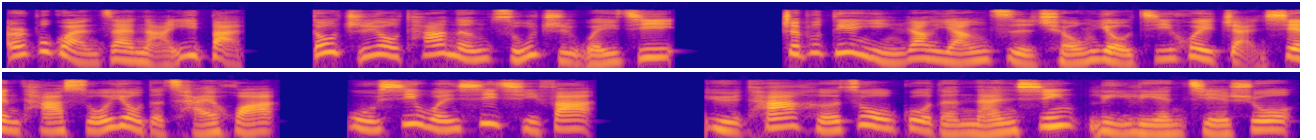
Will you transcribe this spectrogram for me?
而不管在哪一版，都只有她能阻止危机。这部电影让杨紫琼有机会展现她所有的才华。武戏文戏启发。与他合作过的男星李连杰说。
